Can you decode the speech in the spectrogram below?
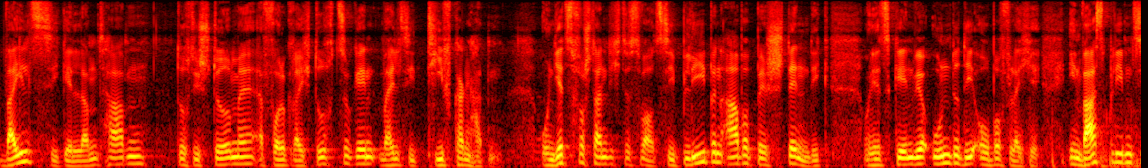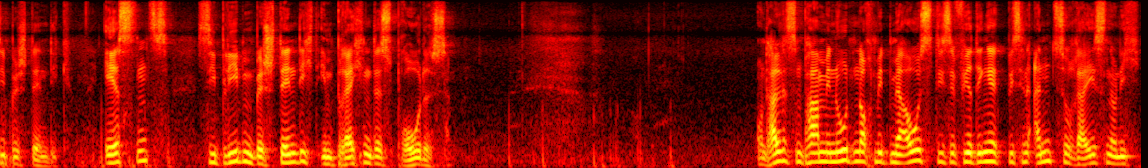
weil sie gelernt haben, durch die Stürme erfolgreich durchzugehen, weil sie Tiefgang hatten. Und jetzt verstand ich das Wort. Sie blieben aber beständig. Und jetzt gehen wir unter die Oberfläche. In was blieben sie beständig? Erstens, sie blieben beständig im Brechen des Brotes. Und haltet es ein paar Minuten noch mit mir aus, diese vier Dinge ein bisschen anzureißen. Und ich,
